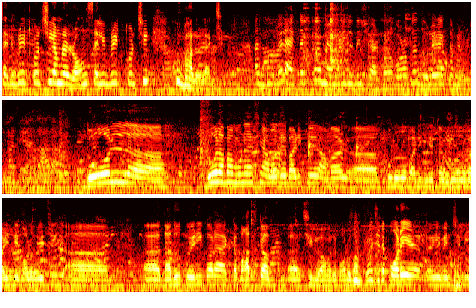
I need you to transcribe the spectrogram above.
সেলিব্রেট করছি আমরা রং সেলিব্রেট করছি। খুব ভালো লাগছে। আর দোলের একটা একটা মেমোরি যদি শেয়ার করো গৌরব দোলের একটা মেমোরি দোল দোল আমার মনে আছে আমাদের বাড়িতে। আমার পুরনো বাড়ি যেহেতু আমি পুরনো বাড়িতে বড় হয়েছি দাদু তৈরি করা একটা বাথটাব ছিল আমাদের বড় বাথরুমে যেটা পরে ইভেনচুয়ালি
